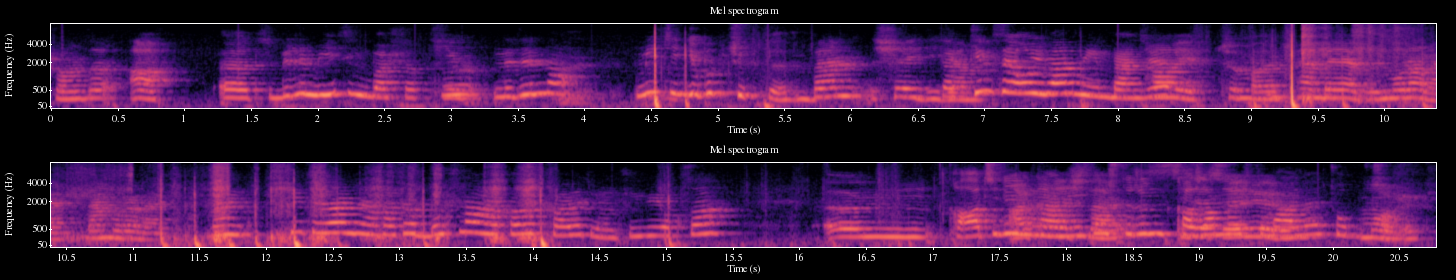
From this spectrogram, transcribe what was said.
şu anda ah evet biri meeting başlattı. Kim? Nedeni meeting yapıp çıktı. ben şey Ya diyeceğim. kimseye oy vermeyin bence. Hayır tüm e, pembeye mora ver. Ben mora verdim. Ben kimseye vermiyorum arkadaşlar. Boşuna arkadaş kaybetmiyorum. Çünkü yoksa ım, katilin yani imposterın kazanma ihtimali çok Mor. yüksek.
